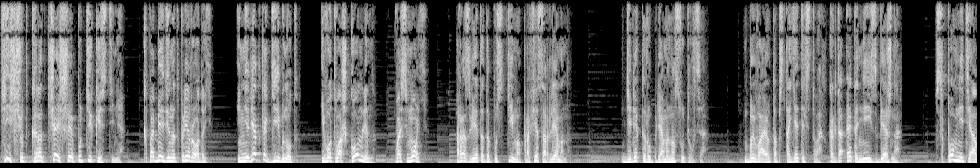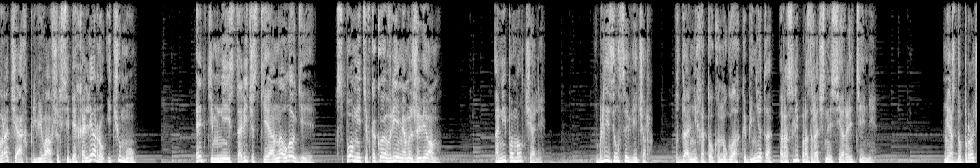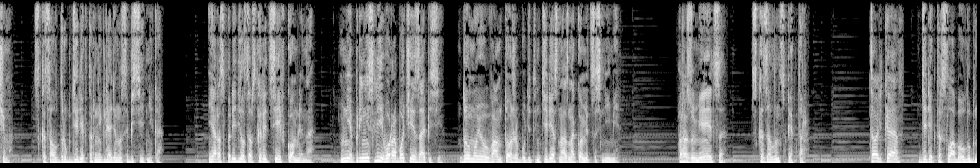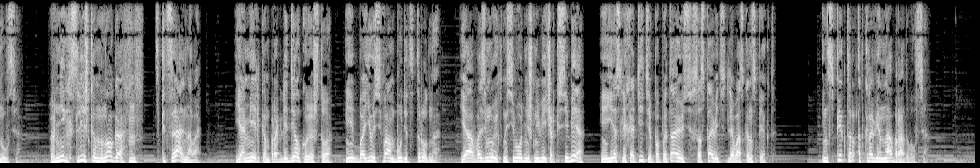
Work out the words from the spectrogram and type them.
Ищут кратчайшие пути к истине, к победе над природой и нередко гибнут. И вот ваш Комлин восьмой. Разве это допустимо, профессор Лемон?» Директор упрямо насупился. «Бывают обстоятельства, когда это неизбежно. Вспомните о врачах, прививавших себе холеру и чуму. Эти мне исторические аналогии. Вспомните, в какое время мы живем». Они помолчали. Близился вечер. В дальних от окон углах кабинета росли прозрачные серые тени. «Между прочим», — сказал друг директор, не глядя на собеседника, «я распорядился вскрыть сейф Комлина. Мне принесли его рабочие записи. Думаю, вам тоже будет интересно ознакомиться с ними». «Разумеется», — сказал инспектор. «Только...» — директор слабо улыбнулся. «В них слишком много хм, специального. Я мельком проглядел кое-что, и, боюсь, вам будет трудно. Я возьму их на сегодняшний вечер к себе, и, если хотите, попытаюсь составить для вас конспект». Инспектор откровенно обрадовался.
